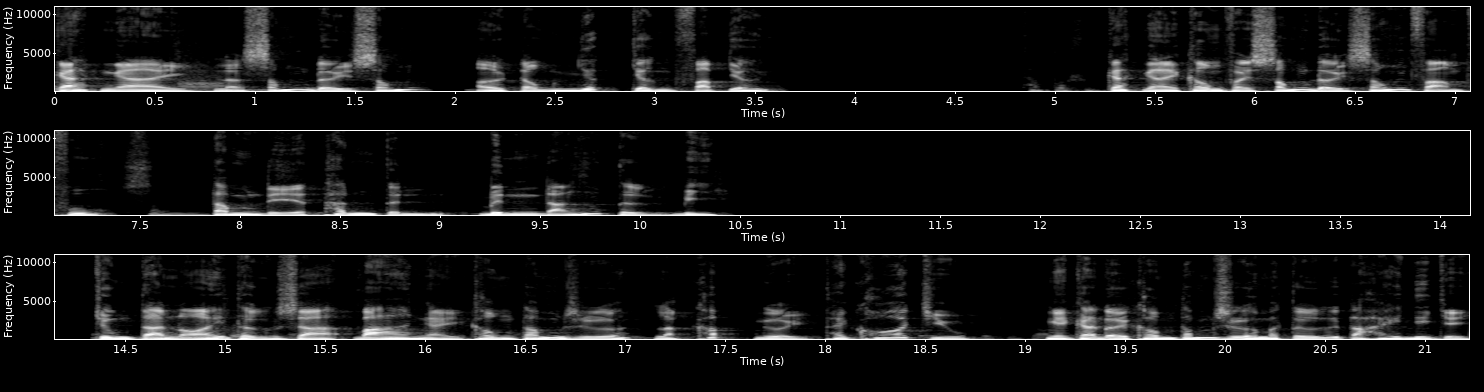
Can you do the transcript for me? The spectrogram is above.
Các Ngài là sống đời sống Ở trong nhất chân Pháp giới. Các Ngài không phải sống đời sống phàm phu, Tâm địa thanh tịnh, Bình đẳng từ bi. Chúng ta nói thực ra, ba ngày không tắm rửa là khắp người thấy khó chịu. Ngày cả đời không tắm rửa mà tự tại như vậy.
